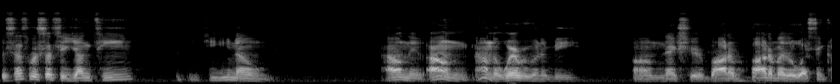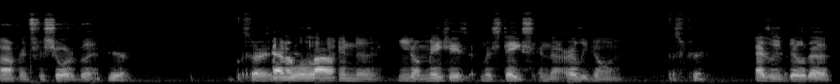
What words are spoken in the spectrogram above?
but since we're such a young team, you know, I don't know, I don't I don't know where we're gonna be um next year. Bottom bottom of the Western Conference for sure, but yeah, Sorry, gotta allow him to you know make his mistakes in the early going. that's true. as we build up,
